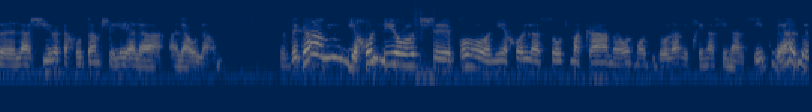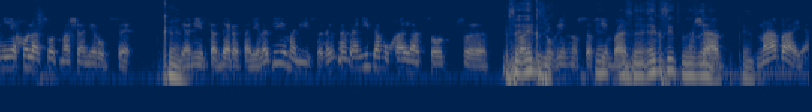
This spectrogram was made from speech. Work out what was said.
אה, להשאיר את החותם שלי על, ה- על העולם. וגם יכול להיות שפה אני יכול לעשות מכה מאוד מאוד גדולה מבחינה פיננסית, ואז אני יכול לעשות מה שאני רוצה. כן. אני אסדר את הילדים, אני אסדר את זה, ואני גם אוכל לעשות אה, דברים טובים נוספים. כן, זה אקזיט וזה... עכשיו, כן. מה הבעיה?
